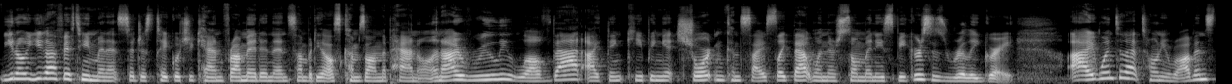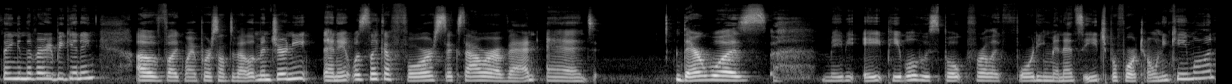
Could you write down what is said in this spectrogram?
you know, you got 15 minutes to just take what you can from it and then somebody else comes on the panel. And I really love that. I think keeping it short and concise like that when there's so many speakers is really great. I went to that Tony Robbins thing in the very beginning of like my personal development journey and it was like a 4 6 hour event and there was maybe 8 people who spoke for like 40 minutes each before Tony came on.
